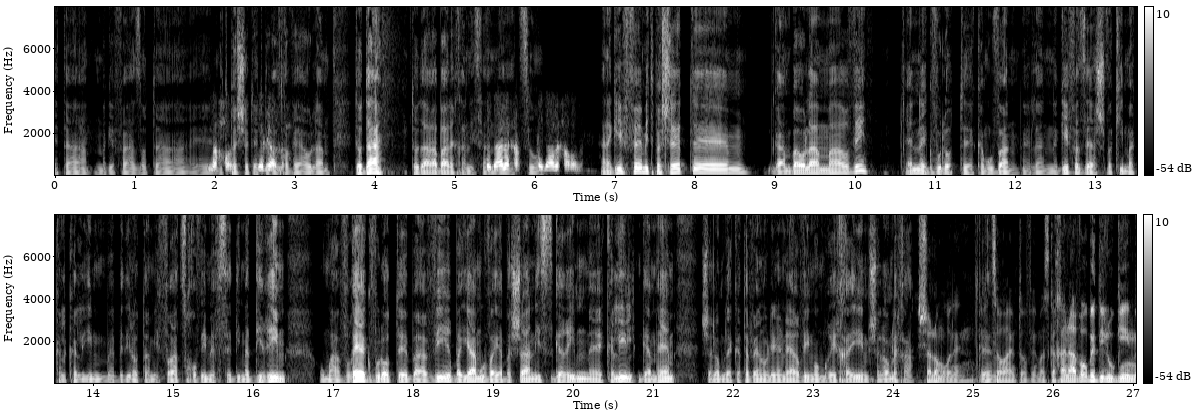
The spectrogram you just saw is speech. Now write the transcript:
את המגפה הזאת המתפשטת נכון, ברחבי העולם. תודה. תודה רבה לך, ניסן צור. תודה לך, תודה לך, רונן. הנגיף מתפשט גם בעולם הערבי. אין גבולות אה, כמובן לנגיף הזה. השווקים הכלכליים במדינות המפרץ חווים הפסדים אדירים, ומעברי הגבולות אה, באוויר, בים וביבשה נסגרים אה, כליל, גם הם. שלום לכתבנו לענייני ערבים, עמרי חיים, שלום לך. שלום רונן, כן. צהריים טובים. אז ככה נעבור בדילוגים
